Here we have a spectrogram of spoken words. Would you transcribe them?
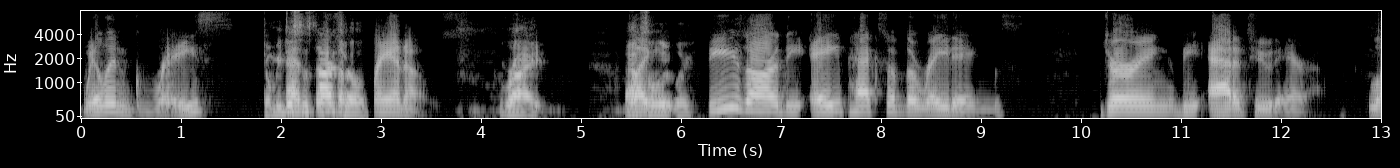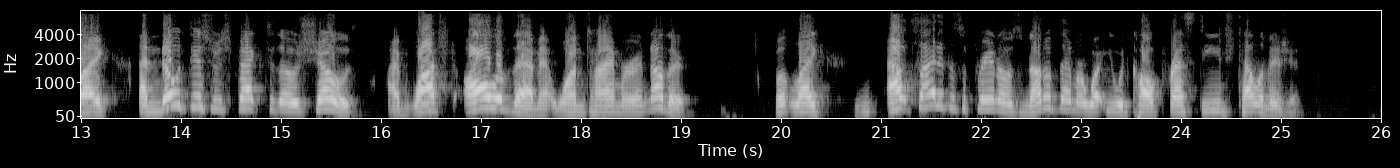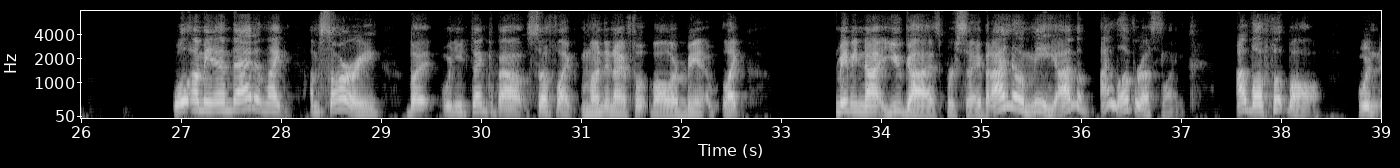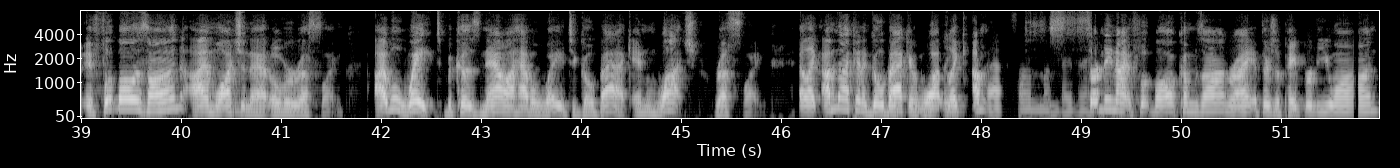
Will and Grace, Don't be dissing Seinfeld. Sopranos. Right. Like- Absolutely. These are the apex of the ratings during the Attitude Era. Like, and no disrespect to those shows. I've watched all of them at one time or another. But, like, outside of The Sopranos, none of them are what you would call prestige television. Well, I mean, and that, and like, I'm sorry, but when you think about stuff like Monday Night Football or being like, maybe not you guys per se, but I know me. I'm a, I love wrestling. I love football. When if football is on, I'm watching that over wrestling. I will wait because now I have a way to go back and watch wrestling. And like, I'm not going to go back and watch. Like, I'm That's on Monday night. Sunday night football comes on, right? If there's a pay per view on,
